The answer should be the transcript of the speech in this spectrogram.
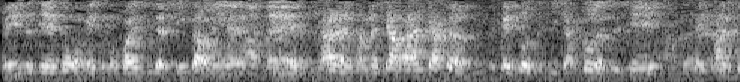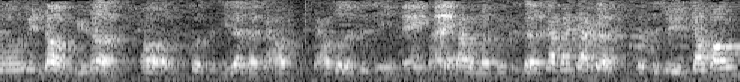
陪这些跟我没什么关系的青少年，哎，其他人他们下班下课可以做自己想做的事情，可以看书、运动、娱乐，哦，做自己任何想要想要做的事情。哎，那我们不是的下班下课就是去交通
